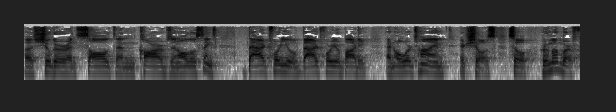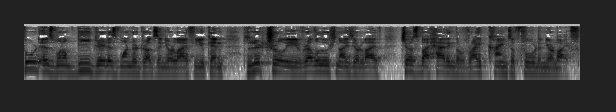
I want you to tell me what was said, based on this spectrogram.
uh, sugar and salt and carbs and all those things. Bad for you, bad for your body and over time it shows. So remember, food is one of the greatest wonder drugs in your life. You can literally revolutionize your life just by having the right kinds of food in your life.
